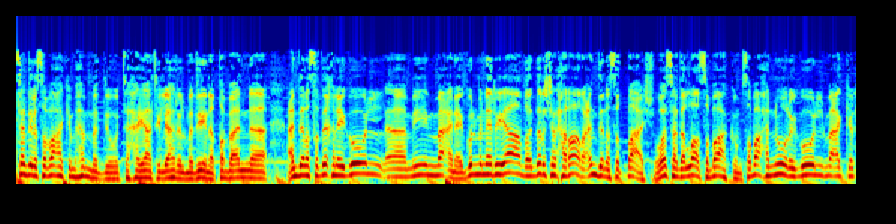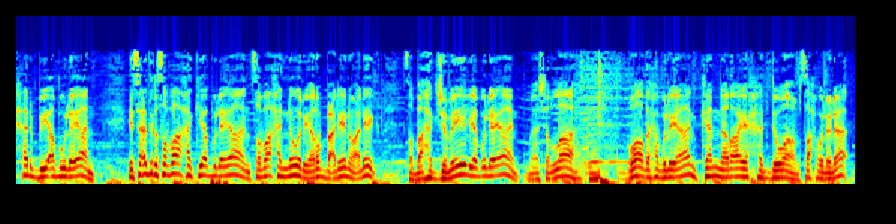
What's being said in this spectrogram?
يسعد لي صباحك محمد وتحياتي لأهل المدينة. طبعا آه، عندنا صديقنا يقول آه، مين معنا؟ يقول من الرياض درجة الحرارة عندنا 16 وأسعد الله صباحكم. صباح النور يقول معك الحربي أبو ليان. يسعد لي صباحك يا أبو ليان. صباح النور يا رب علينا وعليك. صباحك جميل يا أبو ليان. ما شاء الله. واضح أبو ليان كان رايح الدوام صح ولا لا؟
